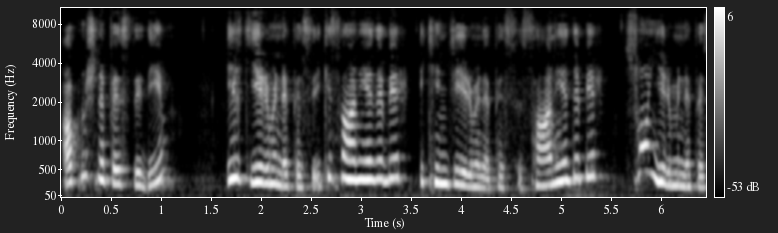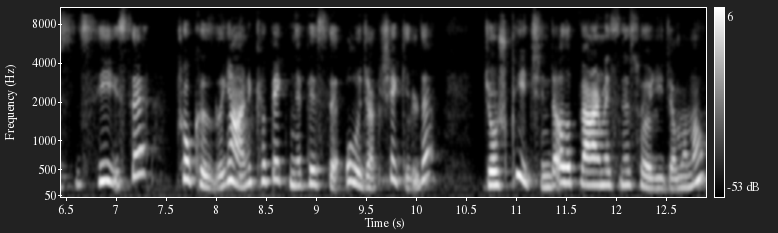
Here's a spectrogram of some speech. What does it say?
60 nefes dediğim ilk 20 nefesi 2 saniyede bir, ikinci 20 nefesi saniyede bir, son 20 nefesi ise çok hızlı yani köpek nefesi olacak şekilde coşku içinde alıp vermesini söyleyeceğim ona.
